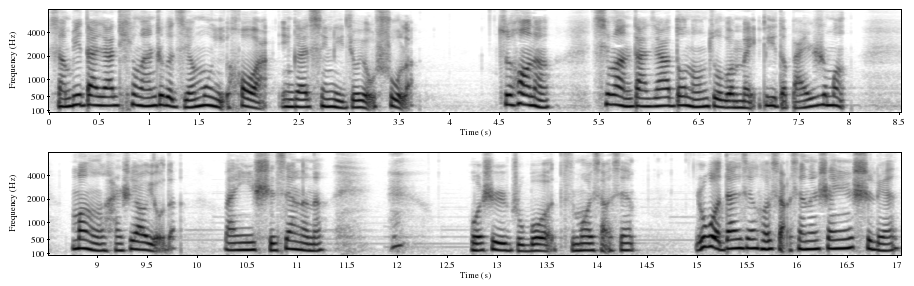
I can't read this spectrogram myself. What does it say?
想必大家听完这个节目以后啊，应该心里就有数了。最后呢，希望大家都能做个美丽的白日梦，梦还是要有的，万一实现了呢？我是主播子墨小仙，如果担心和小仙的声音失联，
